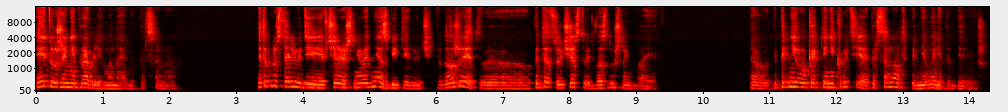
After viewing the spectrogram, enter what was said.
И это уже не проблема найма персонала. Это просто люди вчерашнего дня, сбитые летчики, продолжают э, пытаться участвовать в воздушных боях. Вот. И под него как ты не крути, а персонал ты под него не подберешь.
